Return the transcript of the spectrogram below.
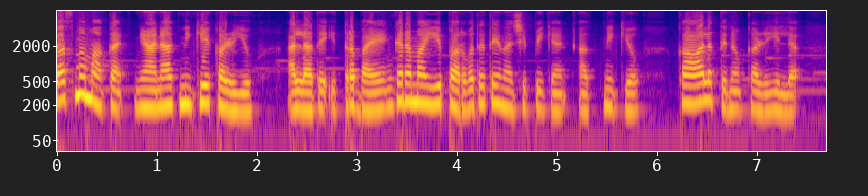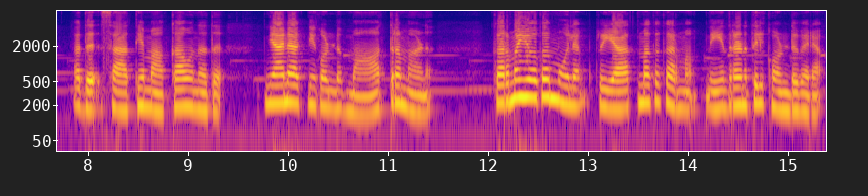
ഭസ്മമാക്കാൻ ജ്ഞാനാഗ്നിക്കേ കഴിയൂ. അല്ലാതെ ഇത്ര ഭയങ്കരമായി ഈ പർവതത്തെ നശിപ്പിക്കാൻ അഗ്നിക്കോ കാലത്തിനോ കഴിയില്ല. അത് സാധ്യമാക്കാവുന്നത്. ജ്ഞാനാഗ്നി കൊണ്ട് മാത്രമാണ്. കർമ്മയോഗം മൂലം ക്രിയാത്മക കർമ്മം നിയന്ത്രണത്തിൽ കൊണ്ടുവരാം.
